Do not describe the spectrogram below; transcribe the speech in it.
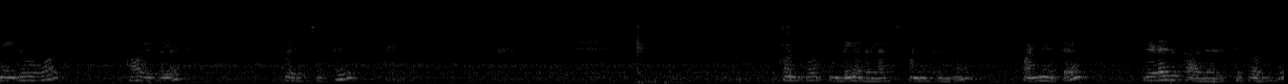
மெதுவாக கால்களை பிரிச்சுட்டு கொஞ்சம் அப்படியே ரிலாக்ஸ் பண்ணிக்கோங்க. பண்ணிவிட்டு இடது காலை எடுத்துகிட்டு வந்து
